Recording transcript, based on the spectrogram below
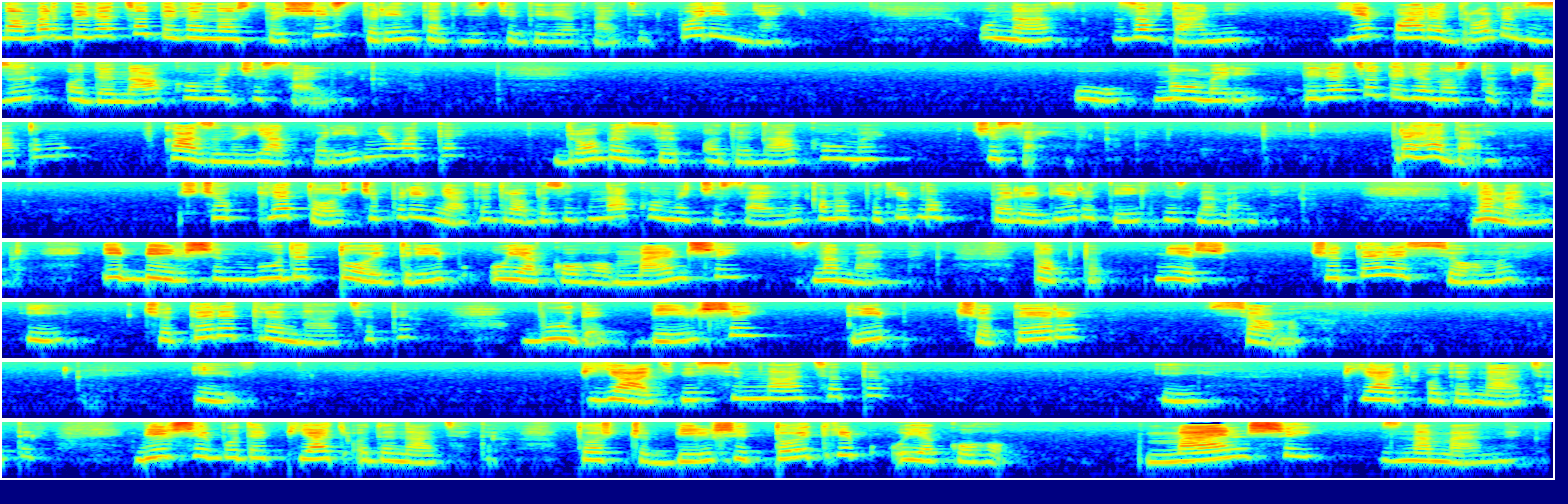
Номер 996, сторінка 219. Порівняй. У нас в завданні є пари дробів з одинаковими чисельниками. У номері 995 вказано, як порівнювати дроби з одинаковими чисельниками. Пригадаємо, що для того, щоб порівняти дроби з одинаковими чисельниками, потрібно перевірити їхні знаменники. Знаменники. І більшим буде той дріб, у якого менший знаменник. Тобто між 4 сьомих і 4 тринадцятих буде більший дріб 4 сьомих. І 5 вісімнадцятих і 5 одинадцятих більший буде 5 одинадцятих. То що більший той дріб, у якого менший знаменник.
